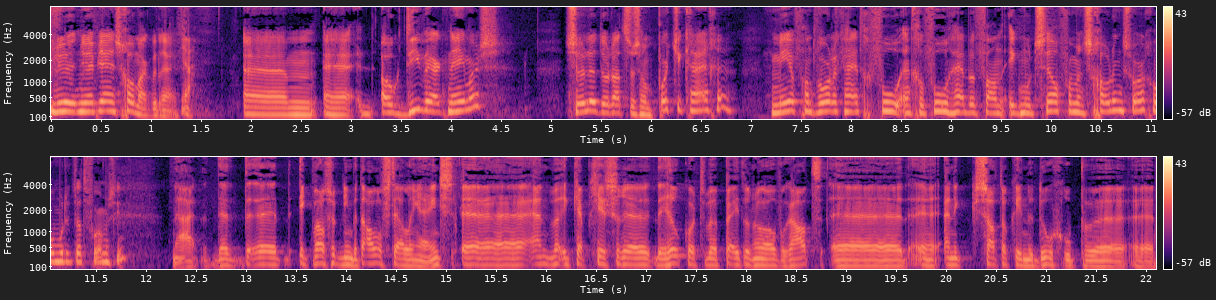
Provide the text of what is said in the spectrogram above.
Nu, nu heb jij een schoonmaakbedrijf. Ja. Ehm, eh, ook die werknemers zullen, doordat ze zo'n potje krijgen... meer verantwoordelijkheid, gevoel en gevoel hebben van... ik moet zelf voor mijn scholing zorgen. Hoe moet ik dat voor me zien? Nou, dat- ik was ook niet met alle stellingen eens. Eh, en ik heb gisteren er heel kort met Peter nog over gehad. Eh, eh, en ik zat ook in de doelgroep. eh, eh,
